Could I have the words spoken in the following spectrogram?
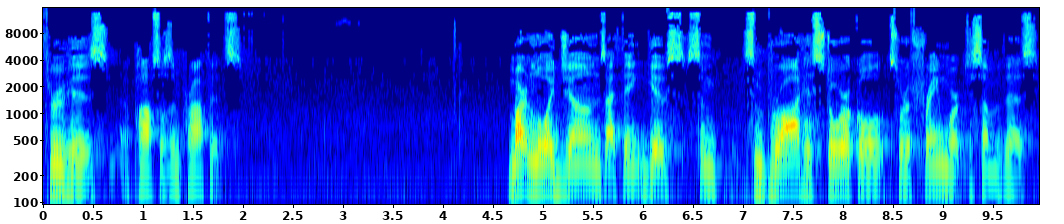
through his apostles and prophets. Martyn Lloyd-Jones, I think, gives some, some broad historical sort of framework to some of this.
